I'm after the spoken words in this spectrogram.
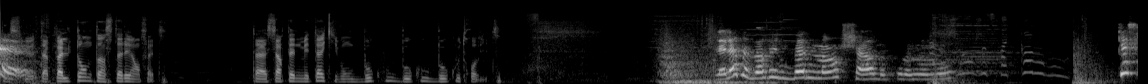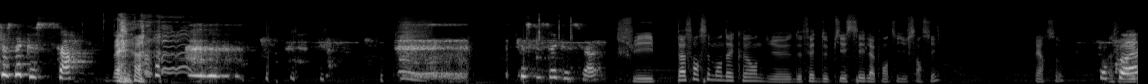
Parce que t'as pas le temps de t'installer en fait. T'as certaines méta qui vont beaucoup, beaucoup, beaucoup trop vite. Il a l'air d'avoir une bonne main, Charles, pour le moment. Qu'est-ce que c'est que ça Qu'est-ce que c'est que ça Je suis pas forcément d'accord du de fait de piécer l'apprenti du sorcier. Perso. Je Pourquoi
